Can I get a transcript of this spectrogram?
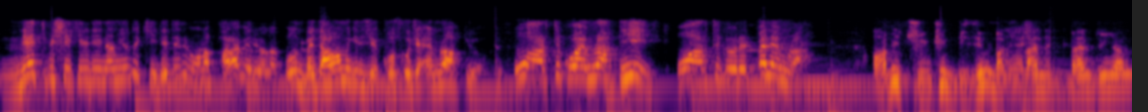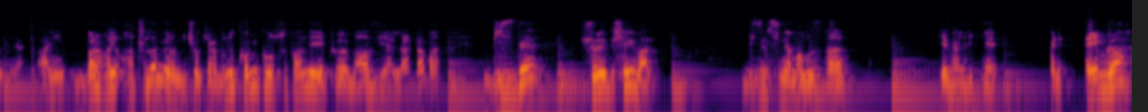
net bir şekilde inanıyordu ki de dedim ona para veriyorlar. Oğlum bedava mı gidecek koskoca Emrah diyor. O artık o Emrah değil. O artık öğretmen Emrah. Abi çünkü bizim bak ben ben dünyanın hani ben hatırlamıyorum birçok yer. Bunu komik olsun falan diye yapıyorlar bazı yerlerde ama bizde şöyle bir şey var. Bizim sinemamızda genellikle hani Emrah,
